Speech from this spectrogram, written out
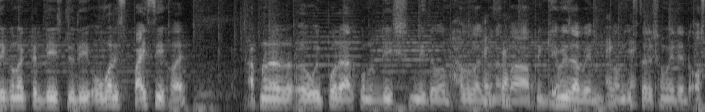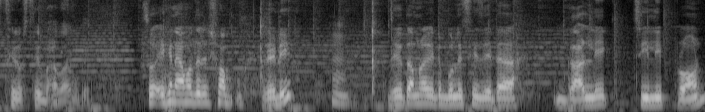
যে কোনো একটা ডিশ যদি ওভার স্পাইসি হয় আপনার ওই পরে আর কোনো ডিশ নিতে ভালো লাগবে না বা আপনি ঘেমে যাবেন কারণ. ইফতারের সময় এটা অস্থির অস্থির ভাব আসবে। সো এখানে আমাদের সব রেডি যেহেতু আমরা এটা বলেছি যে এটা garlic chilli prawn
